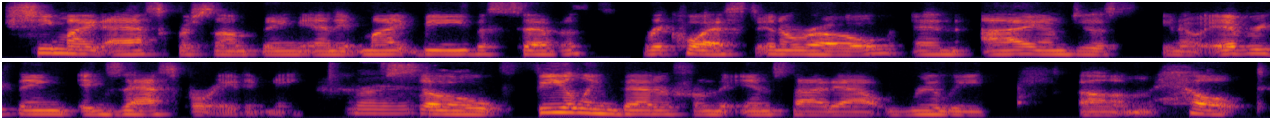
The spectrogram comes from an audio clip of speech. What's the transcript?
she might ask for something and it might be the seventh request in a row and i am just you know everything exasperated me right. so feeling better from the inside out really um, helped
